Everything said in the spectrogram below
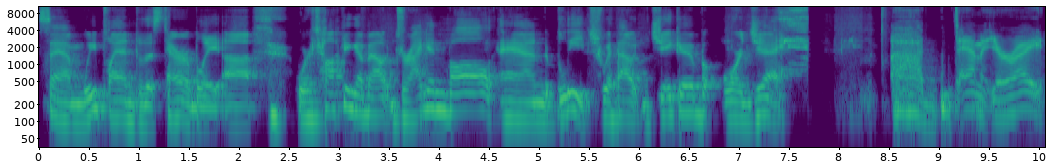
Sam we planned this terribly. Uh, we're talking about Dragon Ball and Bleach without Jacob or Jay. ah damn it you're right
